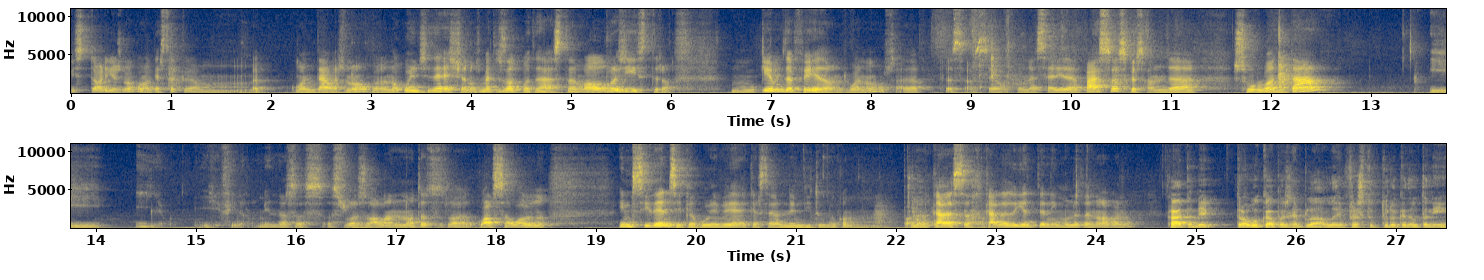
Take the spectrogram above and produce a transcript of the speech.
històries, no? com aquesta que comentaves, no? que no coincideixen els metres del quadastre amb el registre què hem de fer? Doncs, bueno, s'ha de fer una sèrie de passes que s'han de solventar i, i, i finalment es, es, es resolen, no? Tot la, qualsevol incidència que pugui haver, aquesta n'hem dit una, com no, cada, cada dia en tenim una de nova, no? Clar, també trobo que, per exemple, la infraestructura que deu tenir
